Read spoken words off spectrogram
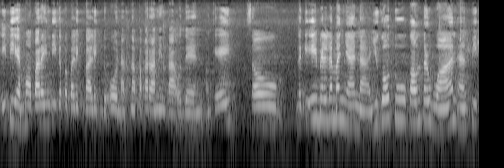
ATM mo para hindi ka pabalik-balik doon at napakaraming tao din. Okay? So, nag-email naman niya na you go to counter 1 and pick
